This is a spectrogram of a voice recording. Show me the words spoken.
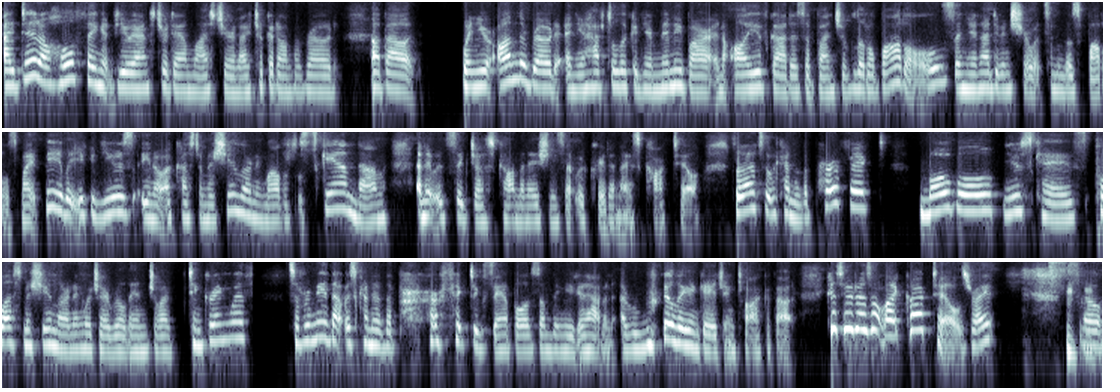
I did a whole thing at Vue Amsterdam last year, and I took it on the road about when you're on the road and you have to look in your minibar and all you've got is a bunch of little bottles and you're not even sure what some of those bottles might be but you could use you know a custom machine learning model to scan them and it would suggest combinations that would create a nice cocktail so that's kind of the perfect mobile use case plus machine learning which i really enjoy tinkering with so for me, that was kind of the perfect example of something you could have a really engaging talk about. Because who doesn't like cocktails, right? So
